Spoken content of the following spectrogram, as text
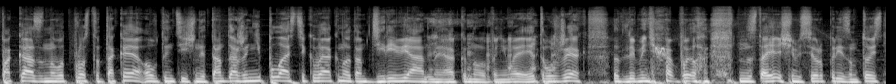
показана вот просто такая аутентичная. Там даже не пластиковое окно, там деревянное окно, понимаете? Это уже для меня было настоящим сюрпризом. То есть,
